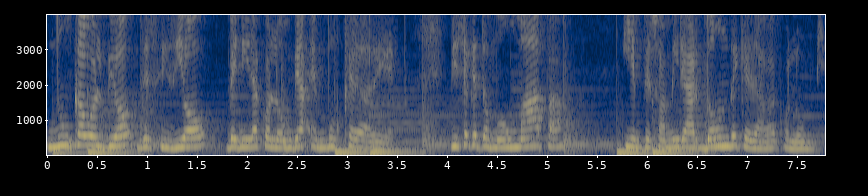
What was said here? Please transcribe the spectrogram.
nunca volvió, decidió venir a Colombia en búsqueda de él. Dice que tomó un mapa y empezó a mirar dónde quedaba Colombia.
